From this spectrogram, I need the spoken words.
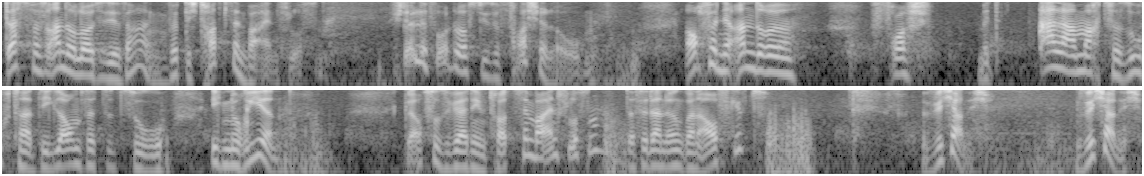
das, was andere Leute dir sagen, wird dich trotzdem beeinflussen. Stell dir vor, du hast diese Frosche da oben. Auch wenn der andere Frosch mit aller Macht versucht hat, die Glaubenssätze zu ignorieren, glaubst du, sie werden ihn trotzdem beeinflussen, dass er dann irgendwann aufgibt? Sicherlich. Sicherlich.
